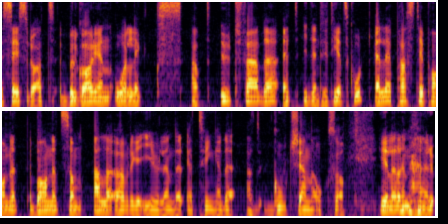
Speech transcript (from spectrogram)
sägs det då att Bulgarien åläggs att utfärda ett identitetskort eller pass till barnet, barnet som alla övriga EU-länder är tvingade att godkänna också. Hela den här,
